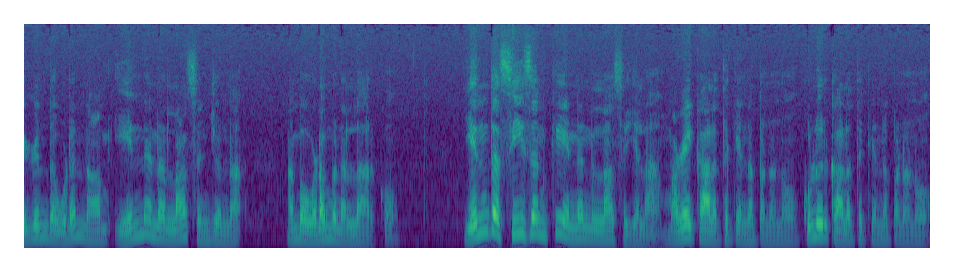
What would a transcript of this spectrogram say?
எழுந்தவுடன் நாம் என்னென்னலாம் செஞ்சோன்னா நம்ம உடம்பு நல்லா இருக்கும். எந்த சீசனுக்கு என்னென்னலாம் செய்யலாம்? மழை காலத்துக்கு என்ன பண்ணணும்? குளிர் காலத்துக்கு என்ன பண்ணணும்?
